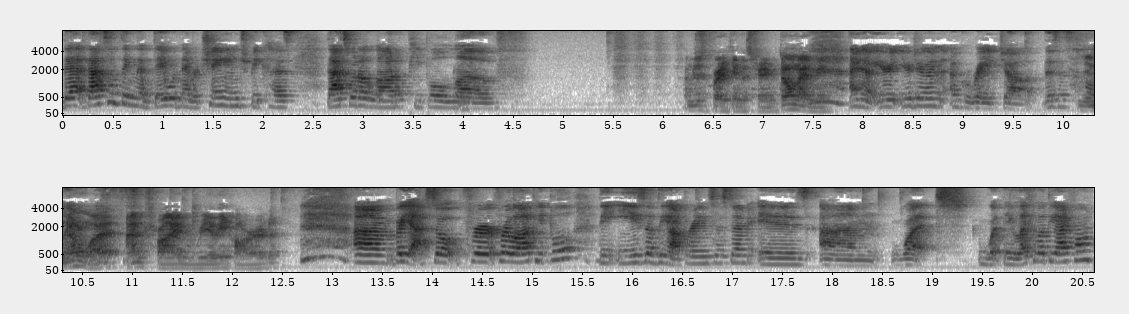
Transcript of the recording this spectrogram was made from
that that's something that they would never change because that's what a lot of people love. I'm just breaking the stream. Don't mind me. I know you're you're doing a great job. This is You know what? I'm trying really hard. Um, but yeah, so for, for a lot of people, the ease of the operating system is um, what what they like about the iPhone,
